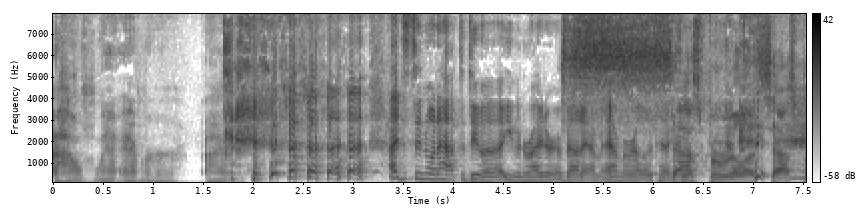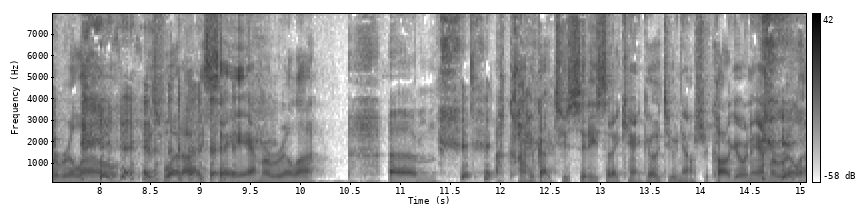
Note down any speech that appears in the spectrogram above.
oh, whatever. I, I just didn't want to have to do a even writer about Am- Amarillo, Texas. Sarsaparilla, sarsaparilla is what I say, Amarillo. Um, I've got two cities that I can't go to now Chicago and Amarillo.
